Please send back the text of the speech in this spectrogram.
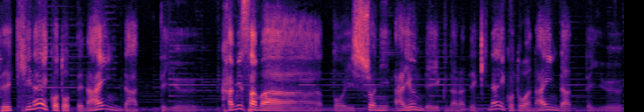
できないことってないんだっていう、神様と一緒に歩んでいくならできないことはないんだっていう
